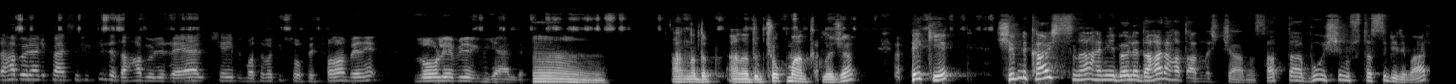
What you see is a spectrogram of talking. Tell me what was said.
Daha böyle hani felsefik değil de daha böyle reel şey bir matematik sohbeti falan beni zorlayabilir gibi geldi. Hmm. Anladım, anladım. Çok mantıklı hocam. Peki, şimdi karşısına hani böyle daha rahat anlaşacağımız, hatta bu işin ustası biri var.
